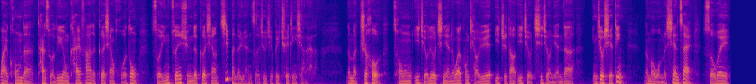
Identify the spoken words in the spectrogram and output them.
外空的探索、利用、开发的各项活动所应遵循的各项基本的原则就已经被确定下来了。那么之后，从一九六七年的外空条约一直到一九七九年的营救协定。那么我们现在所谓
